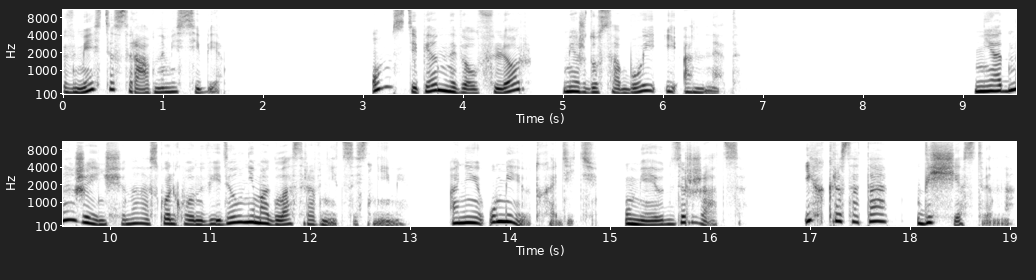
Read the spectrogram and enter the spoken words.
вместе с равными себе. Он степенно вел Флёр между собой и Аннет. Ни одна женщина, насколько он видел, не могла сравниться с ними. Они умеют ходить, умеют держаться. Их красота вещественна.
